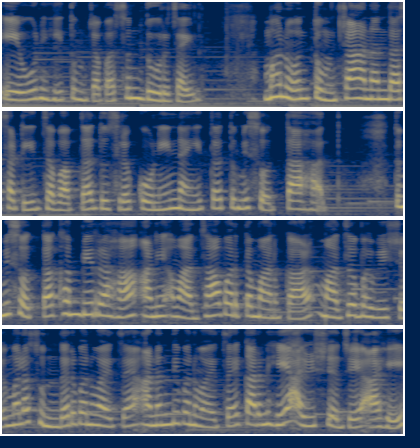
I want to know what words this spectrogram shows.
येऊनही तुमच्यापासून दूर जाईल. म्हणून तुमच्या आनंदासाठी जबाबदार दुसरं कोणी नाही तर तुम्ही स्वतः आहात. तुम्ही स्वतः खंबीर राहा आणि माझा वर्तमान काळ माझं भविष्य मला सुंदर बनवायचं आहे आनंदी बनवायचं आहे कारण हे आयुष्य जे आहे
